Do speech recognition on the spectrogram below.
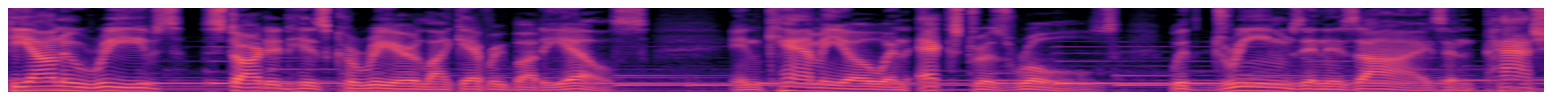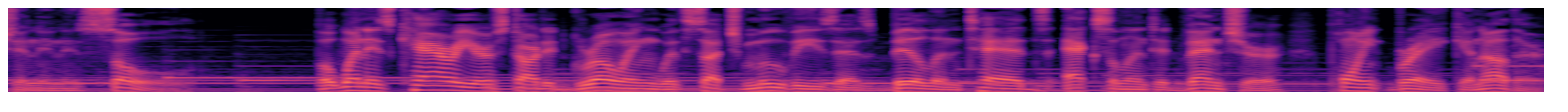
Keanu Reeves started his career like everybody else, in cameo and extras roles, with dreams in his eyes and passion in his soul. But when his career started growing with such movies as Bill and Ted's Excellent Adventure, Point Break, and other,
